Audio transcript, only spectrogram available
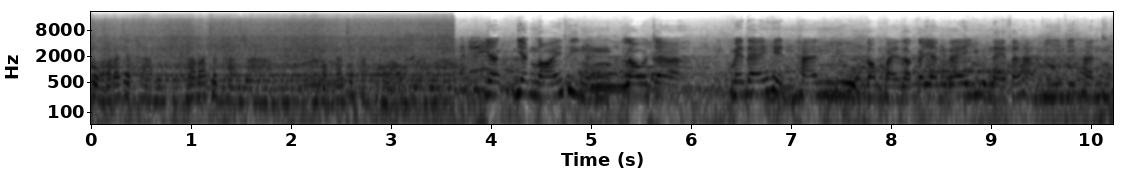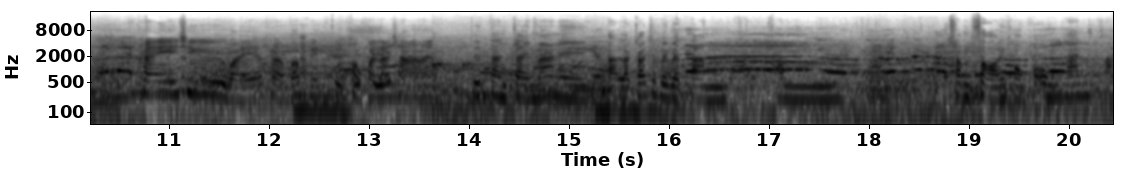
ทรงพระราชทานพระราชทานนามของราชพัฒของเรา อย่างอย่างน้อยถึงเราจะไม่ได้เห็นท่านอยู่ต่อไปเราก็ยังได้อยู่ในสถานที่ที่ท่านให้ชื่อไว้อะค่ะว่าเป็นคุณของพระราชาตื้นตันใจมากเลยอะแล้วก็จะไปแบบตามคำคำสอนของพระองค์ท่านค่ะ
